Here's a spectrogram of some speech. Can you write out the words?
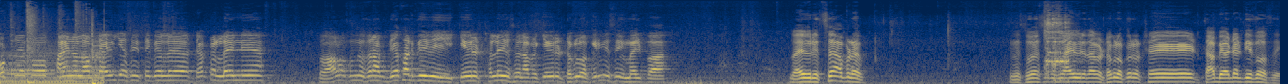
ઓકે, તો ફાઇનલ આપણે આવી ગયા છીએ. તે પહેલે ટ્રેક્ટર લઈને, તો હાલો તમને જરાક દેખાડી દેવી. કેવી રીતે ઠલવી છે અને આપણે કેવી રીતે ઢગલો કરવી છે માલપા. આવી રીતે છે આપણે. તમે જોઈ શકો છો આવી રીતે આપણે ઢગલો કર્યો ઠેઠ ધાબે અડાડી દીધો છે.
